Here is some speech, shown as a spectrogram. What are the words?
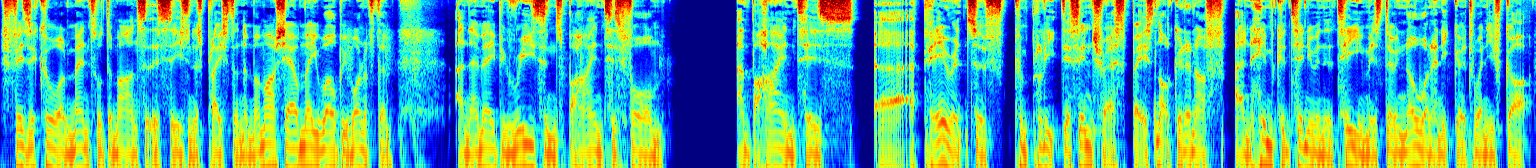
physical and mental demands that this season has placed on them. And Martial may well be one of them, and there may be reasons behind his form and behind his uh, appearance of complete disinterest, but it's not good enough. And him continuing the team is doing no one any good when you've got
